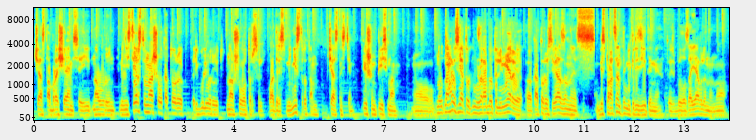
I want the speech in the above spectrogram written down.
часто обращаемся и на уровень министерства нашего, которое регулирует нашу отрасль, в адрес министра там, в частности, пишем письма. Ну, на мой взгляд, тут не заработали меры, э, которые связаны с беспроцентными кредитами. То есть было заявлено, но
